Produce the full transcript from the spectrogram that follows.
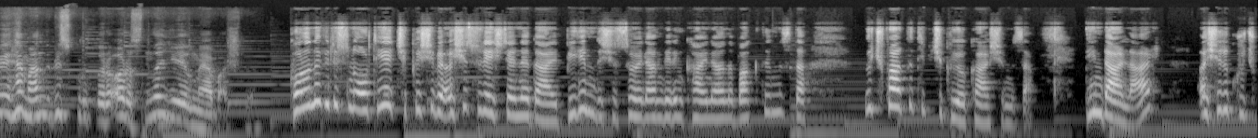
ve hemen risk grupları arasında yayılmaya başlıyor. Koronavirüsün ortaya çıkışı ve aşı süreçlerine dair bilim dışı söylemlerin kaynağına baktığımızda üç farklı tip çıkıyor karşımıza. Dindarlar, aşırı kuş,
